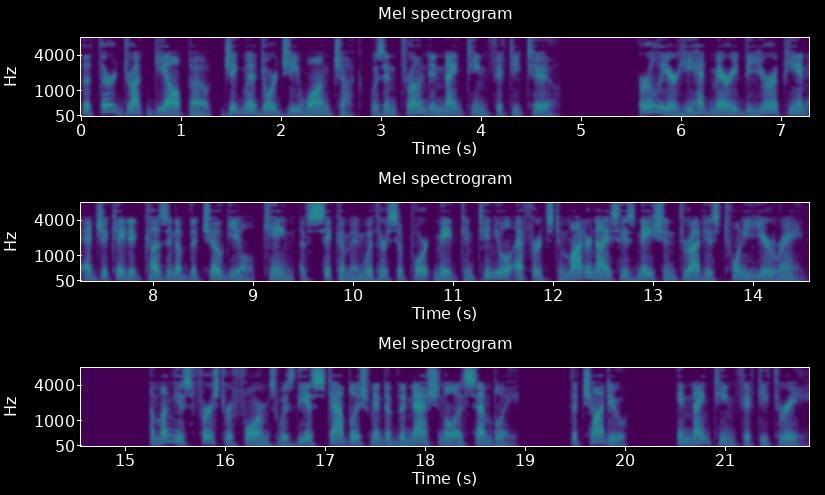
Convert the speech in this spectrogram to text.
The third Druk Gyalpo, Jigme Dorji Wangchuk, was enthroned in 1952. Earlier he had married the European-educated cousin of the Chogyal king of Sikkim and with her support made continual efforts to modernize his nation throughout his 20-year reign. Among his first reforms was the establishment of the National Assembly—the Chadu—in 1953.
